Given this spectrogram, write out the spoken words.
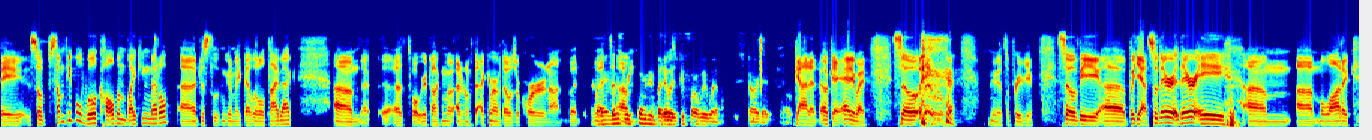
they so some people will call them viking metal uh, just i'm gonna make that little tie back um uh, to what we were talking about i don't know if that, i can remember if that was recorded or not but but uh, it was um, recorded but it was before we went started so. got it okay anyway so maybe it's a preview. So the uh, but yeah, so they're they're a um, uh, melodic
